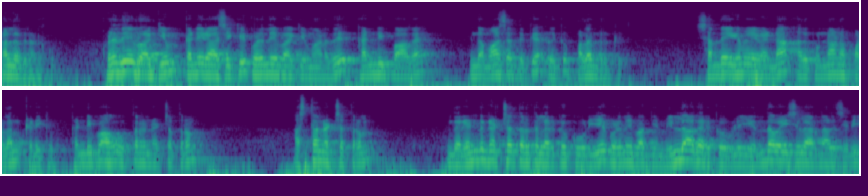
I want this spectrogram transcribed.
நல்லது நடக்கும். குழந்தை பாக்கியம் கன்னிராசிக்கு குழந்தை பாக்கியமானது கண்டிப்பாக இந்த மாதத்துக்கு அதுக்கு பலன் இருக்குது சந்தேகமே வேண்டாம். அதுக்கு உண்டான பலன் கிடைக்கும். கண்டிப்பாக உத்தர நட்சத்திரம் அஸ்த நட்சத்திரம் இந்த ரெண்டு நட்சத்திரத்தில் இருக்கக்கூடிய குழந்தை பாக்கியம் இல்லாத இருக்கக்கூடிய எந்த வயசில் இருந்தாலும் சரி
